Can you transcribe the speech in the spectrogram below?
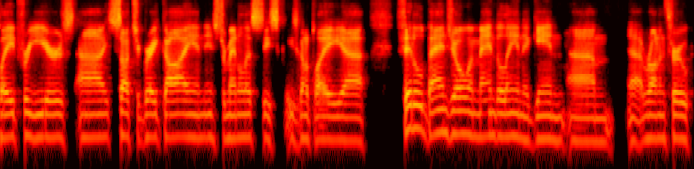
played for years. Uh, he's such a great guy and instrumentalist. He's he's going to play uh, fiddle, banjo, and mandolin again. Um, uh, running through,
